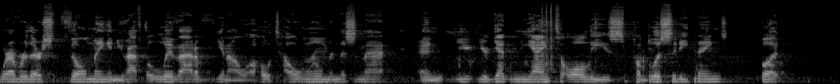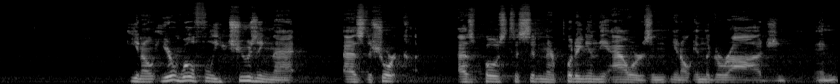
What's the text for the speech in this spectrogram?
wherever they're filming and you have to live out of you know a hotel room and this and that and you, you're getting yanked to all these publicity things but you know you're willfully choosing that as the shortcut as opposed to sitting there putting in the hours and you know in the garage and, and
